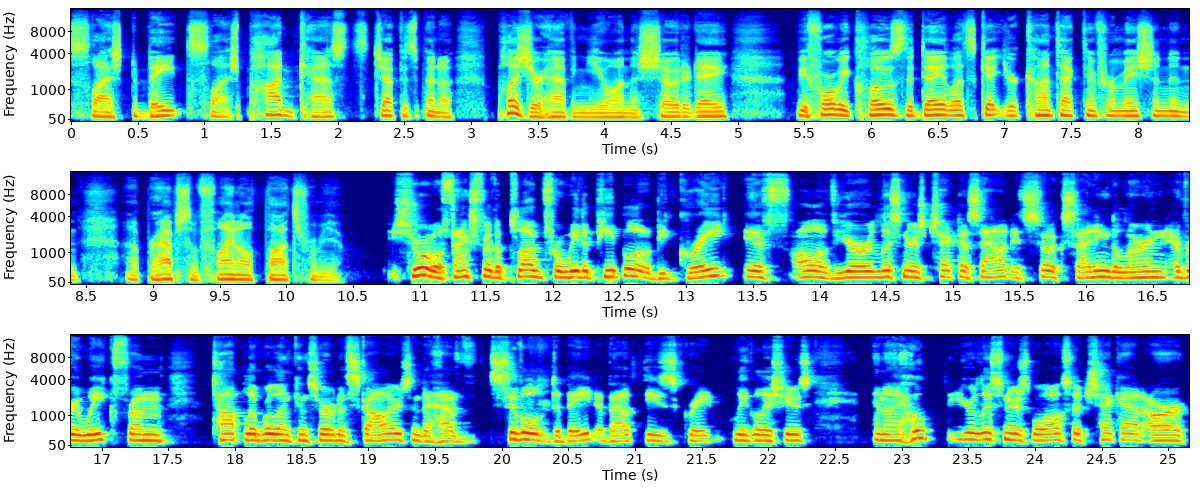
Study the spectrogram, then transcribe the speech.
slash debate slash podcasts. Jeff, it's been a pleasure having you on the show today. Before we close the day, let's get your contact information and uh, perhaps some final thoughts from you. Sure. Well, thanks for the plug for We the People. It would be great if all of your listeners checked us out. It's so exciting to learn every week from top liberal and conservative scholars and to have civil debate about these great legal issues. And I hope your listeners will also check out our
